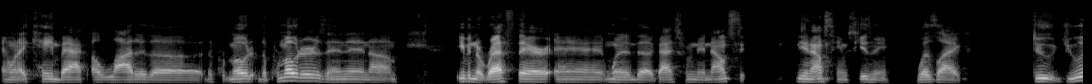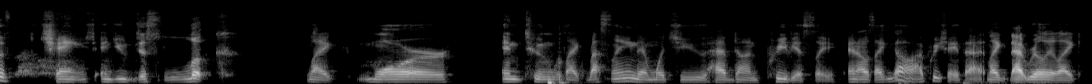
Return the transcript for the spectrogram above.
And when I came back, a lot of the the promoter the promoters and then um, even the ref there and one of the guys from the announce the announce team, excuse me, was like, dude, you have changed and you just look like more in tune with like wrestling than what you have done previously. And I was like, no, I appreciate that. Like that really like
